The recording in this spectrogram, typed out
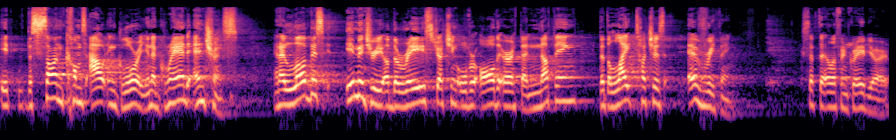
it, the sun comes out in glory in a grand entrance. And I love this imagery of the rays stretching over all the earth, that nothing, that the light touches everything, except the elephant graveyard.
